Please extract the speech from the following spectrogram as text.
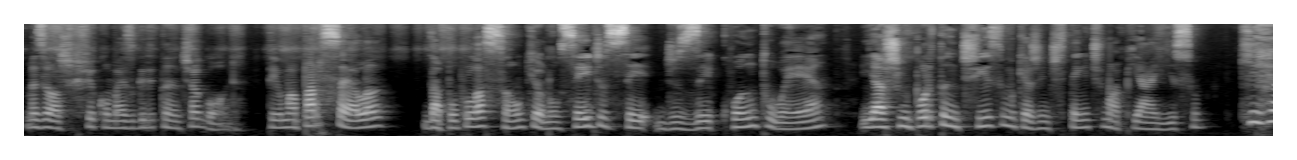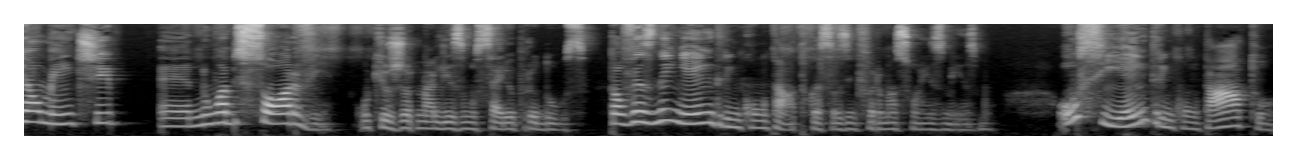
mas eu acho que ficou mais gritante agora. Tem uma parcela da população, que eu não sei dizer, dizer quanto é, e acho importantíssimo que a gente tente mapear isso, que realmente é, não absorve o que o jornalismo sério produz. Talvez nem entre em contato com essas informações mesmo. Ou se entra em contato,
